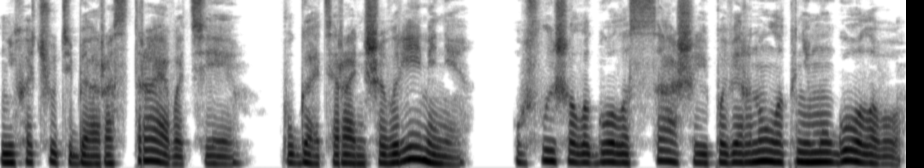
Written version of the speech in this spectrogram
«Не хочу тебя расстраивать и пугать раньше времени», Услышала голос Саши и повернула к нему голову.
